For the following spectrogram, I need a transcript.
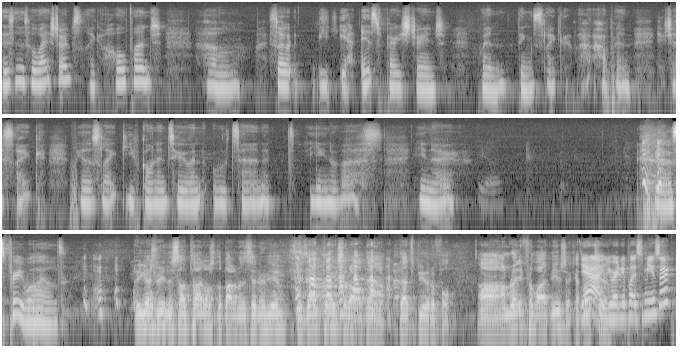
listening to White Stripes like a whole bunch. Um, so yeah, it's very strange when things like that happen. You just like feels like you've gone into an alternate universe. You know, Yeah, it's pretty wild. Are you guys reading the subtitles at the bottom of this interview? Because that breaks it all down. That's beautiful. Uh, I'm ready for live music. How about Yeah, you? you ready to play some music?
